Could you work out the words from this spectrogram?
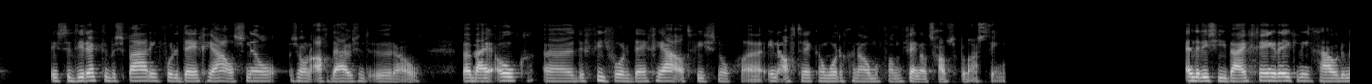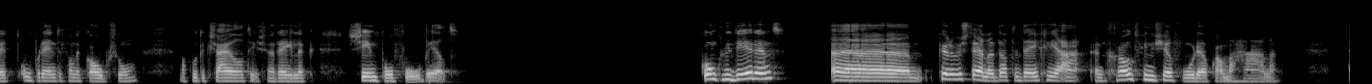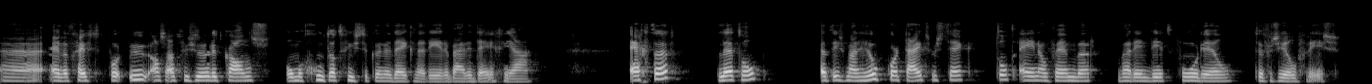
is de directe besparing voor de DGA al snel zo'n 8000 euro. Waarbij ook uh, de fee voor het DGA-advies nog uh, in aftrek kan worden genomen van de vennootschapsbelasting. En er is hierbij geen rekening gehouden met het oprenten van de koopsom. Maar goed, ik zei al, het is een redelijk simpel voorbeeld. Concluderend uh, kunnen we stellen dat de DGA een groot financieel voordeel kan behalen. Uh, en dat geeft voor u als adviseur de kans om een goed advies te kunnen declareren bij de DGA. Echter, let op, het is maar een heel kort tijdsbestek tot 1 november waarin dit voordeel te verzilveren is.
